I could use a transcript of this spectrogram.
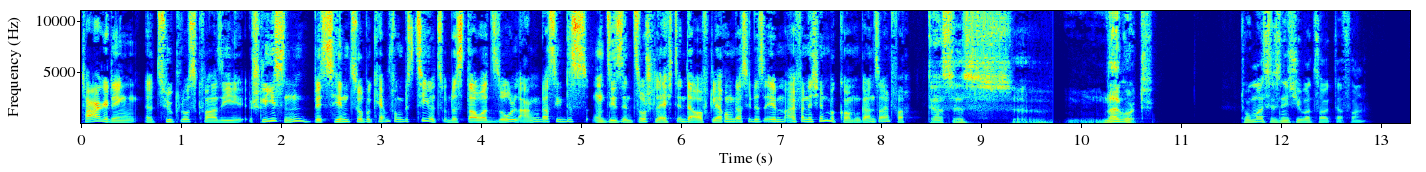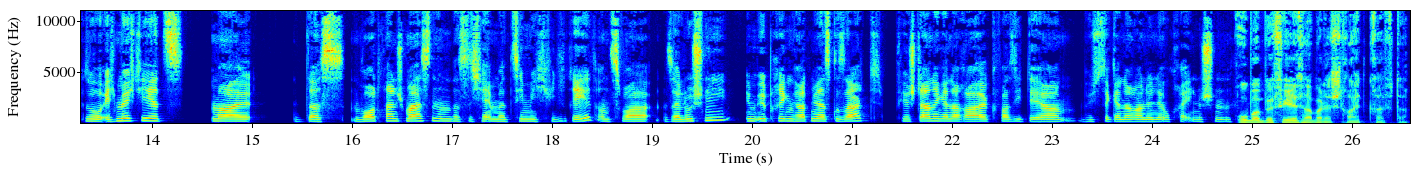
Targeting-Zyklus quasi schließen bis hin zur Bekämpfung des Ziels. Und das dauert so lang, dass sie das, und sie sind so schlecht in der Aufklärung, dass sie das eben einfach nicht hinbekommen. Ganz einfach. Das ist, äh, na gut. Thomas ist nicht überzeugt davon. So, ich möchte jetzt mal das Wort reinschmeißen, um das sich ja immer ziemlich viel dreht, und zwar Salushny. Im Übrigen hatten wir es gesagt, Vier-Sterne-General, quasi der höchste General in der ukrainischen, Oberbefehlshaber der Streitkräfte.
